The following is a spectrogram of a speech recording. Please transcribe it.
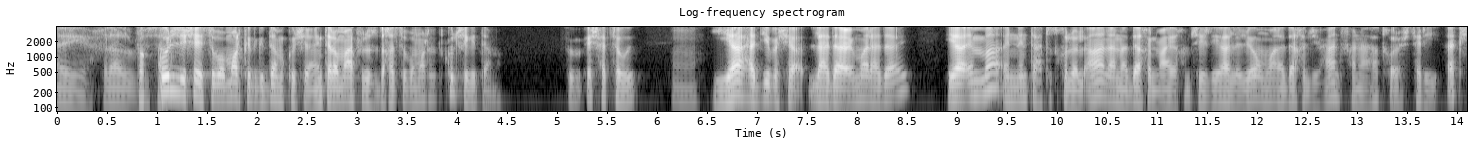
اي خلال فكل شيء سوبر ماركت قدامك كل شيء. يعني أنت لو معك فلوس ودخلت سوبر ماركت كل شيء قدامك. إيش حتسوي؟ مم. يا حتجيب أشياء لها داعي وما لها داعي يا إما إن أنت حتدخل الآن أنا داخل معي 50 ريال اليوم وأنا داخل جيعان فأنا حدخل أشتري أكل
